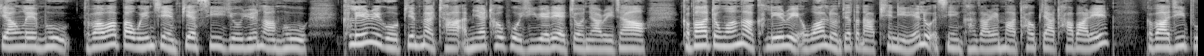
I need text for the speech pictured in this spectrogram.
ပြောင်းလဲမှု၊သဘာဝပတ်ဝန်းကျင်ပျက်စီးယိုယွင်းလာမှု၊ကလေးတွေကိုပစ်မှတ်ထားအမြတ်ထုတ်ဖို့ရည်ရွယ်တဲ့ကြော်ငြာတွေကြောင့်ကမ္ဘာတဝန်းကကလေးတွေအဝလွန်ပြဿနာဖြစ်နေတယ်လို့အစီရင်ခံစာထဲမှာထောက်ပြထားပါတယ်။ကဘာကြီးပူ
